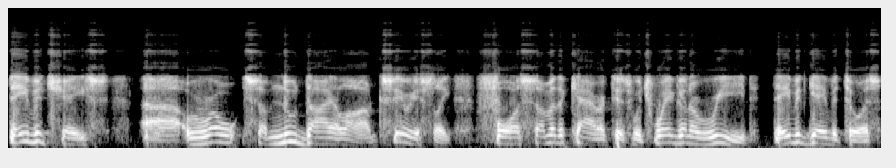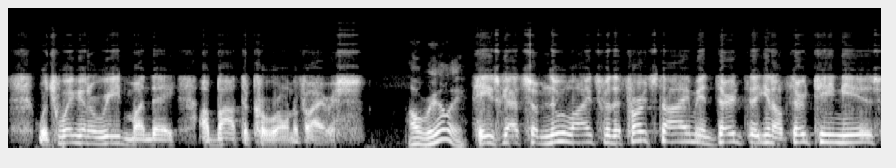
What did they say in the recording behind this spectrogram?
David Chase uh, wrote some new dialogue, seriously, for some of the characters, which we're going to read. David gave it to us, which we're going to read Monday about the coronavirus. Oh, really? He's got some new lines for the first time in thir- you know 13 years.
